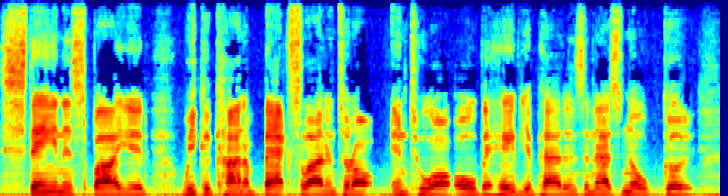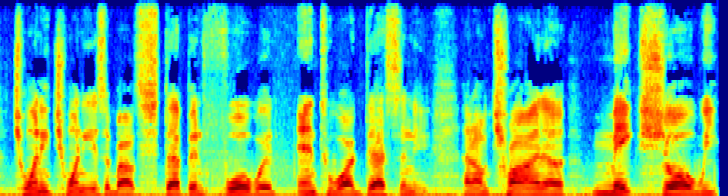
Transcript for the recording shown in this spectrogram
staying inspired, we could kind of backslide into our into our old behavior patterns and that's no good. 2020 is about stepping forward into our destiny. And I'm trying to make sure we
